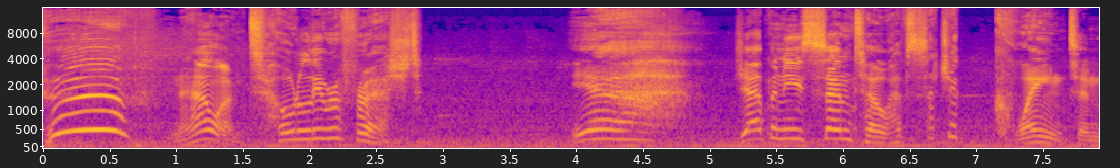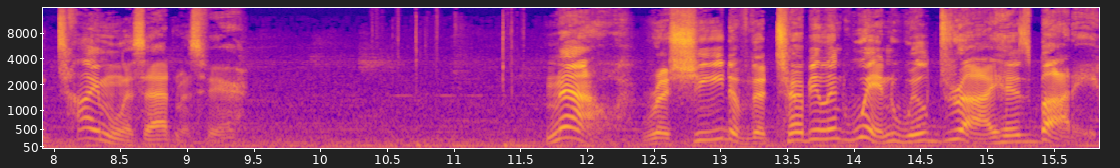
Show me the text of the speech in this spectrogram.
Whew! Now I'm totally refreshed. Yeah, Japanese Sento have such a quaint and timeless atmosphere. Now, Rashid of the Turbulent Wind will dry his body,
